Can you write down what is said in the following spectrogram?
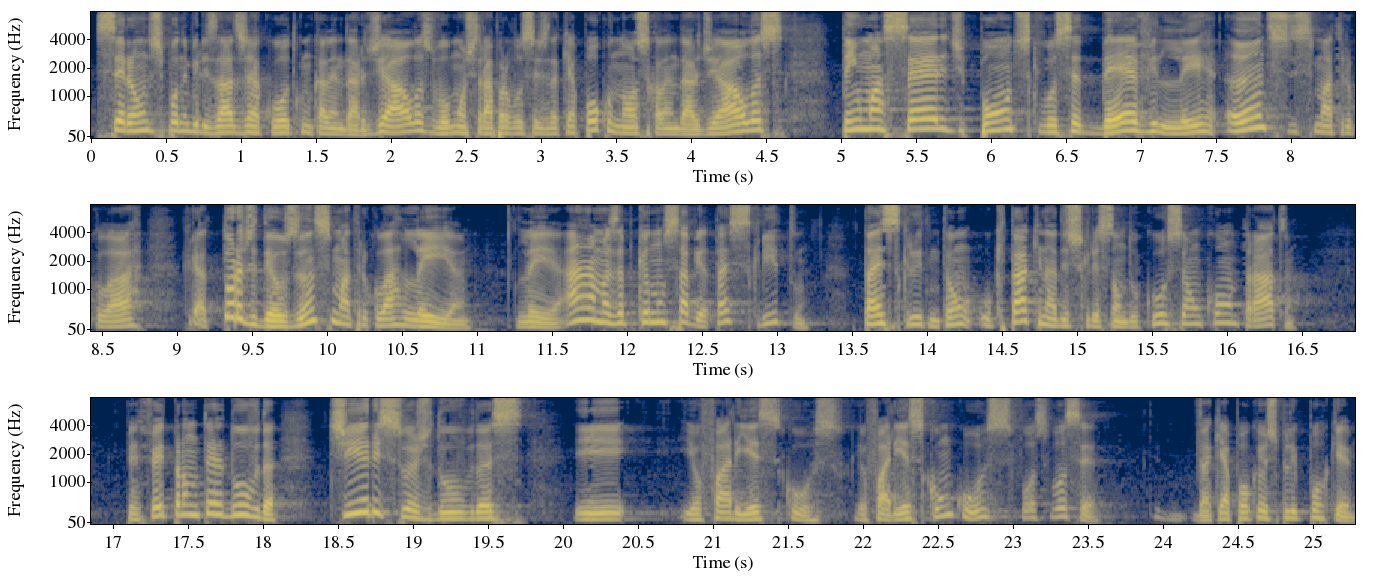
serão disponibilizadas de acordo com o calendário de aulas. Vou mostrar para vocês daqui a pouco o nosso calendário de aulas. Tem uma série de pontos que você deve ler antes de se matricular. Criatura de Deus, antes de se matricular, leia. Leia. Ah, mas é porque eu não sabia. Está escrito. Está escrito. Então, o que está aqui na descrição do curso é um contrato. Perfeito? Para não ter dúvida. Tire suas dúvidas e eu faria esse curso. Eu faria esse concurso se fosse você. Daqui a pouco eu explico por quê.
